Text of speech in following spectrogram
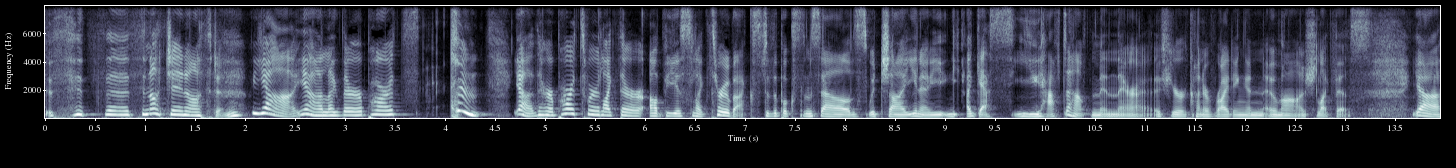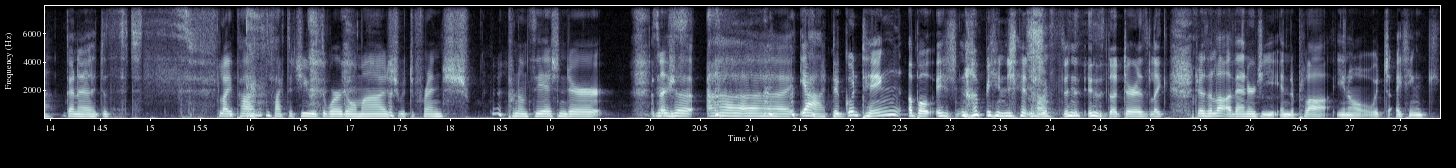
it's, it's, uh, it's not Jane Austen. Yeah, yeah, like there are parts. yeah, there are parts where like there are obvious like throwbacks to the books themselves, which uh, you know, you, I guess you have to have them in there if you're kind of writing an homage like this. Yeah, gonna just fly past the fact that you used the word homage with the French pronunciation there. There's a, uh, yeah, the good thing about it not being Jane Austen is that there's like there's a lot of energy in the plot, you know, which I think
